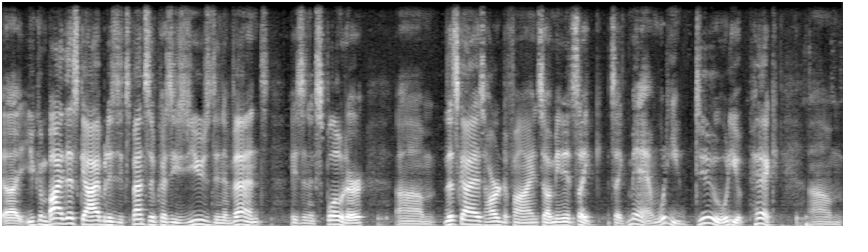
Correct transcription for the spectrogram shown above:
uh, you can buy this guy, but he's expensive because he's used in events. He's an exploder. Um, this guy is hard to find. So I mean, it's like it's like, man, what do you do? What do you pick? Um,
